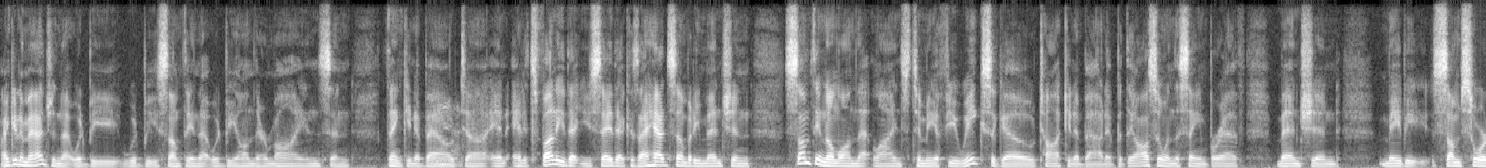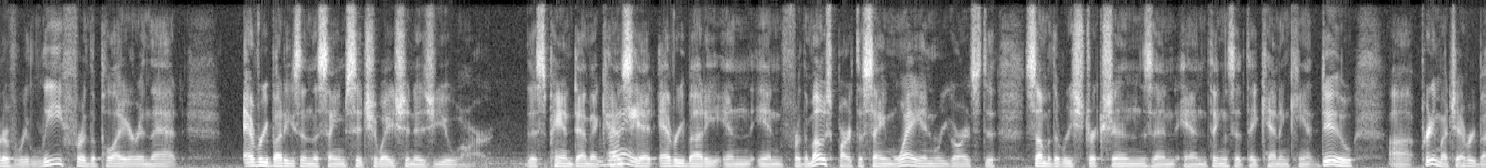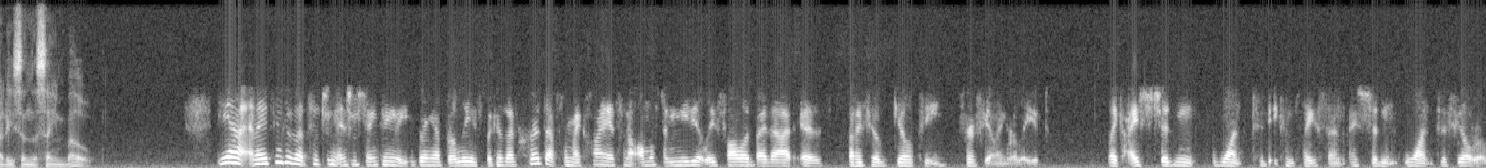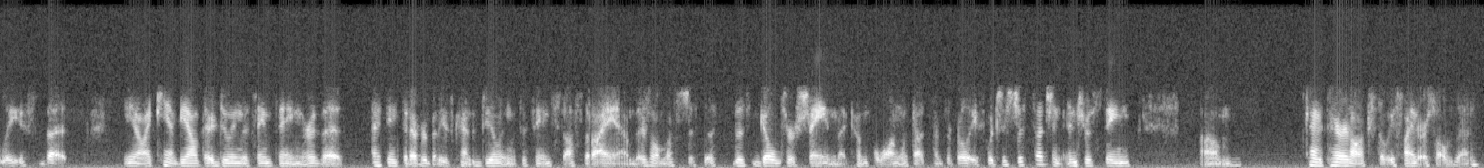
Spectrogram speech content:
I can imagine that would be would be something that would be on their minds and thinking about. Yeah. Uh, and and it's funny that you say that because I had somebody mention something along that lines to me a few weeks ago, talking about it. But they also, in the same breath, mentioned maybe some sort of relief for the player in that everybody's in the same situation as you are this pandemic right. has hit everybody in in for the most part the same way in regards to some of the restrictions and and things that they can and can't do. Uh, pretty much everybody's in the same boat. Yeah, and I think that that's such an interesting thing that you bring up relief because I've heard that from my clients, and almost immediately followed by that is, but I feel guilty for feeling relieved. Like I shouldn't want to be complacent. I shouldn't want to feel relief that, you know, I can't be out there doing the same thing or that I think that everybody's kind of dealing with the same stuff that I am. There's almost just this this guilt or shame that comes along with that sense of relief, which is just such an interesting um, kind of paradox that we find ourselves in.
